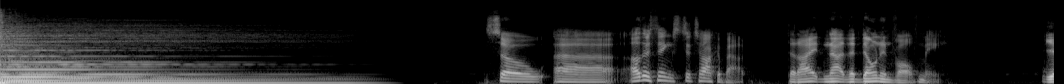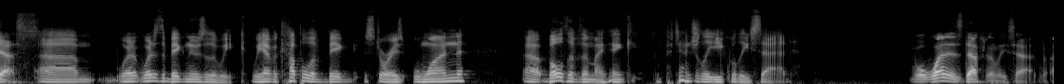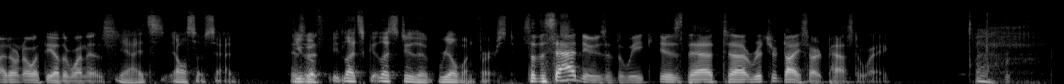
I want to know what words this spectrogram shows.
So, uh, other things to talk about that I not that don't involve me. Yes. Um, what what is the big news of the week? We have a couple of big stories. One, uh, both of them, I think, potentially equally sad. Well, one is definitely sad. I don't know what the other one is. Yeah, it's also sad. You Is go. it? Let's let's do the real one first. So the sad news of the week is that uh, Richard Dysart passed away.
